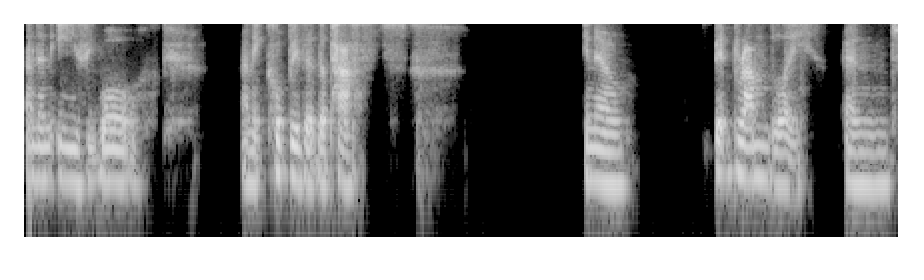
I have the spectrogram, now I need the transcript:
and an easy walk and it could be that the paths, you know, a bit brambly and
